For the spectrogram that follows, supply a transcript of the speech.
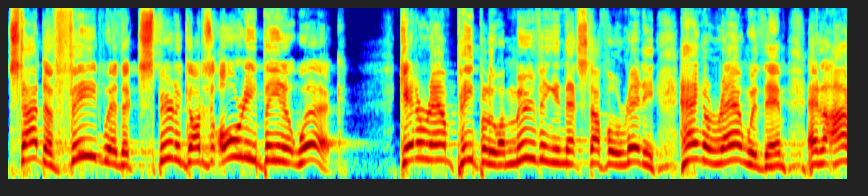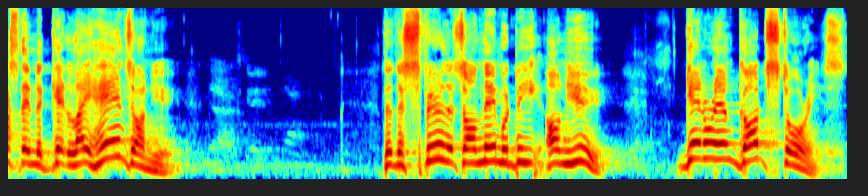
Start to feed where the Spirit of God has already been at work. Get around people who are moving in that stuff already. Hang around with them and ask them to get lay hands on you. That the spirit that's on them would be on you. Get around God stories.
